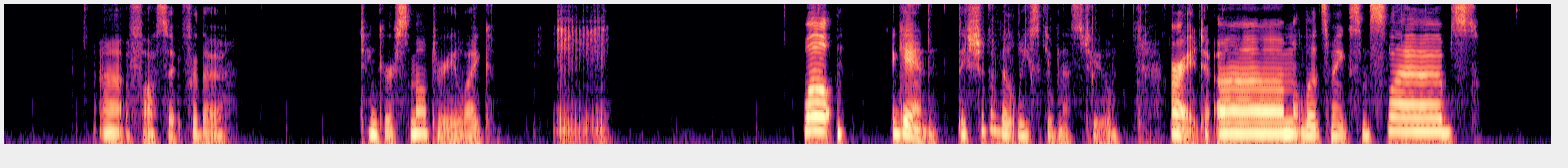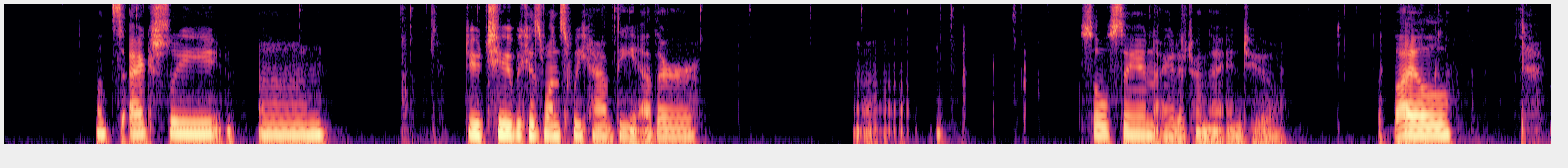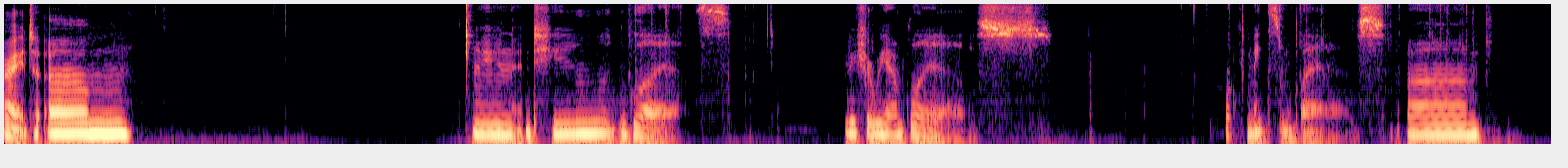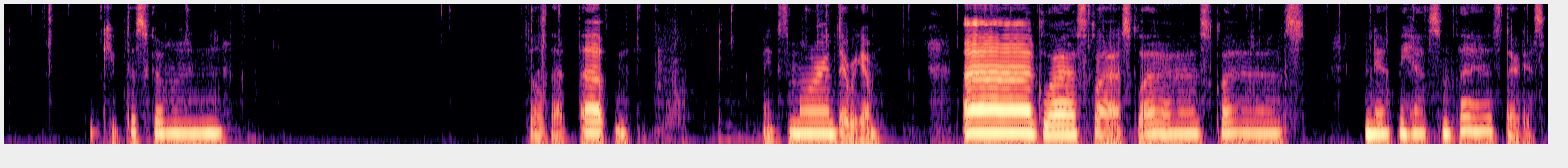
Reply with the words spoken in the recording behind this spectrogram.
uh, faucet for the Tinker Smeltery. Like, well, again, they should have at least given us two. All right, um, let's make some slabs. Let's actually, um, do two because once we have the other uh, soul sand, I gotta turn that into a vial. Alright, um and two glass. Pretty sure we have glass. Can make some glass. Um keep this going fill that up. Make some more. There we go. Uh, glass, glass, glass, glass. Now we have some glass. There it is.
